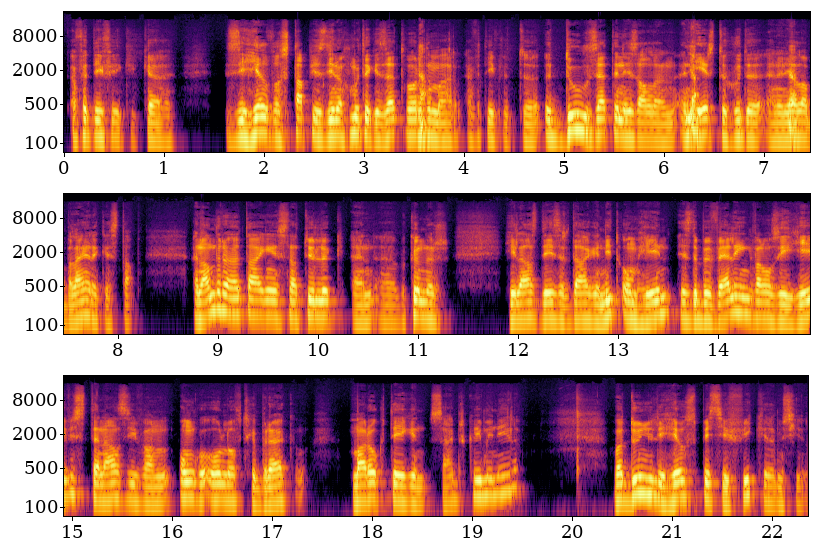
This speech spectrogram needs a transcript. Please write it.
Effectief, ik, ik uh, zie heel veel stapjes die nog moeten gezet worden, maar effectief het, uh, het, doel zetten is al een, een eerste goede en een hele belangrijke stap. Een andere uitdaging is natuurlijk, en uh, we kunnen er helaas deze dagen niet omheen, is de beveiliging van onze gegevens ten aanzien van ongeoorloofd gebruik, maar ook tegen cybercriminelen. Wat doen jullie heel specifiek, eh, misschien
